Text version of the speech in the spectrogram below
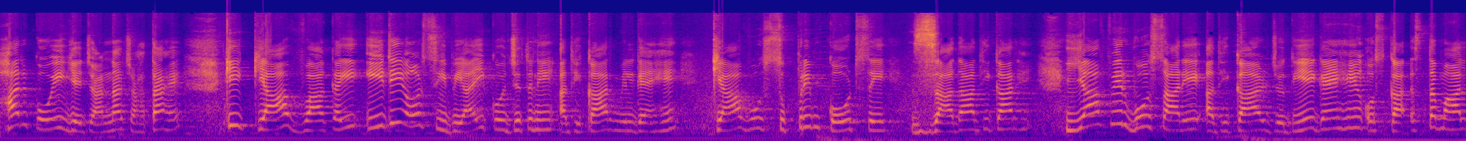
हर कोई ये जानना चाहता है कि क्या वाकई ईडी और सीबीआई को जितने अधिकार मिल गए हैं क्या वो सुप्रीम कोर्ट से ज़्यादा अधिकार हैं? या फिर वो सारे अधिकार जो दिए गए हैं, उसका इस्तेमाल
